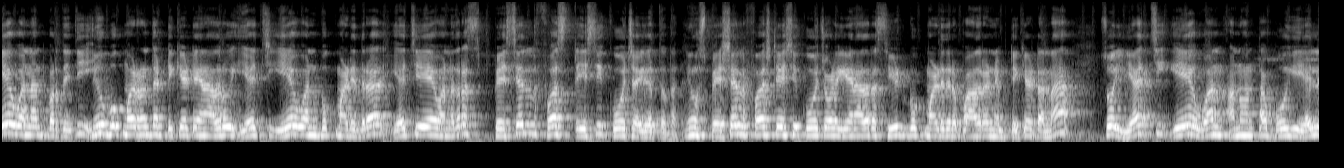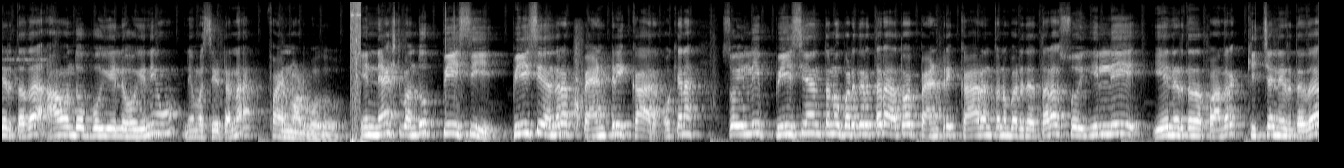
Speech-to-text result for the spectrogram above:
ಎ ಒನ್ ಅಂತ ಬರ್ತೈತಿ. ನೀವು ಬುಕ್ ಮಾಡಿರುವಂತ ಟಿಕೆಟ್ ಏನಾದರೂ ಎಚ್ ಎ ಒನ್ ಬುಕ್ ಮಾಡಿದ್ರೆ ಎಚ್ ಎ ಒನ್ ಅಂದ್ರೆ special first A C coach ಆಗಿರ್ತದೆ. ನೀವು special first A C coach ಒಳಗೆ ಏನಾದರೂ ಸೀಟ್ ಬುಕ್ ಮಾಡಿದ್ರಪ್ಪ ಅಂದ್ರೆ ನಿಮ್ಮ ಟಿಕೆಟನ್ನು ಸೊ ಎಚ್ ಎ ಒನ್ ಅನ್ನುವಂಥ ಬೋಗಿ ಎಲ್ಲಿರ್ತದೆ? ಆ ಒಂದು ಬೋಗಿಯಲ್ಲಿ ಹೋಗಿ ನೀವು ನಿಮ್ಮ ಸೀಟನ್ನು ಫೈನ್ ಮಾಡ್ಬೋದು. ಇನ್ನು ನೆಕ್ಸ್ಟ್ ಬಂದು ಪಿ ಸಿ ಪಿ ಸಿ ಅಂದ್ರೆ ಪ್ಯಾಂಟ್ರಿ ಕಾರ್ ಓಕೆನಾ ಸೊ ಇಲ್ಲಿ ಪಿ ಸಿ ಅಂತಲೂ ಬರೆದಿರ್ತಾರೆ ಅಥವಾ ಪ್ಯಾಂಟ್ರಿ ಕಾರ್ ಅಂತಲೂ ಬರೆದಿರ್ತಾರೆ. ಸೊ ಇಲ್ಲಿ ಏನಿರ್ತದಪ್ಪ ಅಂದ್ರೆ ಕಿಚನ್ ಇರ್ತದೆ.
